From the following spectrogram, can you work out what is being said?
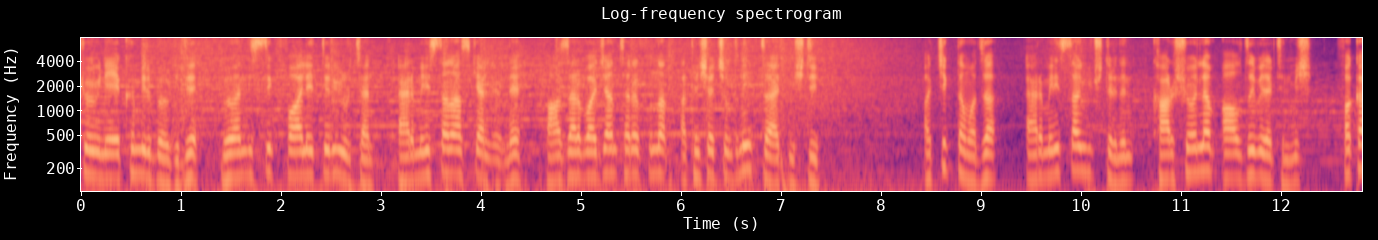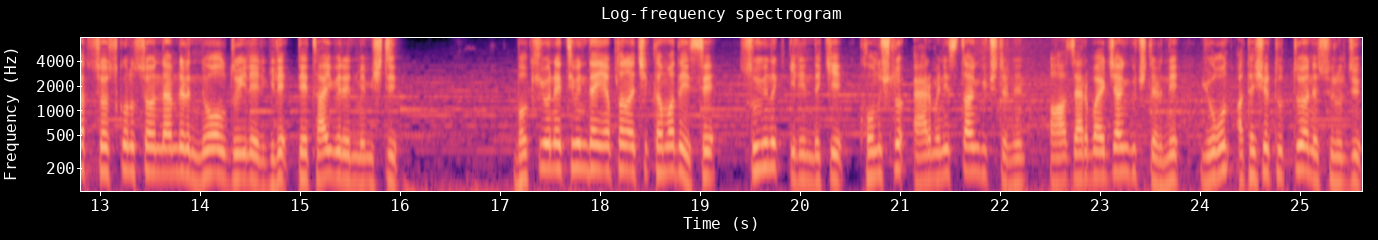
köyüne yakın bir bölgede mühendislik faaliyetleri yürüten Ermenistan askerlerine Azerbaycan tarafından ateş açıldığını iddia etmişti. Açıklamada Ermenistan güçlerinin karşı önlem aldığı belirtilmiş fakat söz konusu önlemlerin ne olduğu ile ilgili detay verilmemişti. Bakü yönetiminden yapılan açıklamada ise Suyunuk ilindeki konuşlu Ermenistan güçlerinin Azerbaycan güçlerini yoğun ateşe tuttuğu öne sürüldü.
